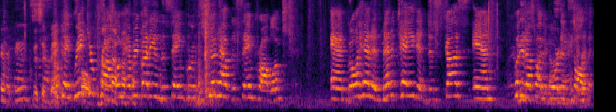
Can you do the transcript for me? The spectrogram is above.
Favorite foods? Just say bacon. Okay, read Oh. your problem. Everybody in the same group should have the same problem. And go ahead and meditate and discuss and put it up on the board and solve it.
